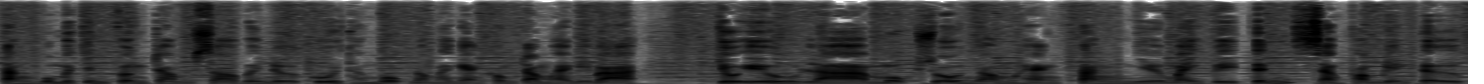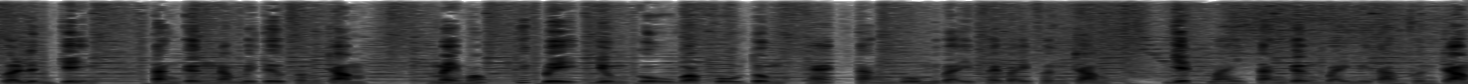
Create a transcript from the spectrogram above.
tăng 49% so với nửa cuối tháng 1 năm 2023. Chủ yếu là một số nhóm hàng tăng như máy vi tính, sản phẩm điện tử và linh kiện tăng gần 54%, máy móc, thiết bị, dụng cụ và phụ tùng khác tăng 47,7%, dệt may tăng gần 78%.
